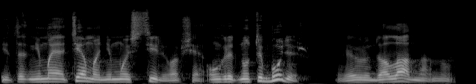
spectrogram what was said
это не моя тема, не мой стиль вообще. Он говорит, ну ты будешь? Я говорю, да ладно, ну.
